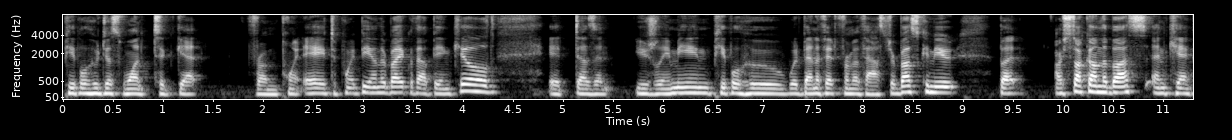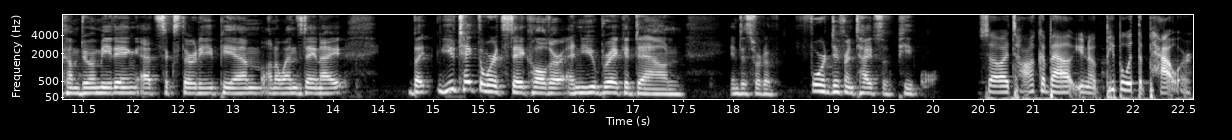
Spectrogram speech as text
people who just want to get from point A to point B on their bike without being killed. It doesn't usually mean people who would benefit from a faster bus commute, but are stuck on the bus and can't come to a meeting at 6:30 p.m. on a Wednesday night. But you take the word stakeholder and you break it down into sort of four different types of people. So I talk about, you know, people with the power.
